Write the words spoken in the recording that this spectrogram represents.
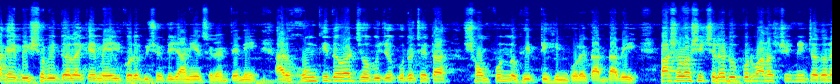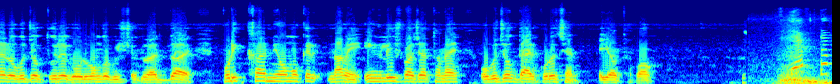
আগে বিশ্ববিদ্যালয়কে মেইল করে বিষয়টি জানিয়েছিলেন তিনি, আর হুমকি দেওয়ার যে অভিযোগ উঠেছে তা সম্পূর্ণ ভিত্তিহীন বলে তার দাবি। পাশাপাশি ছেলের উপর মানসিক নির্যাতনের অভিযোগ তুলে গৌরবঙ্গ বিশ্ববিদ্যালয় পরীক্ষার নিয়ামকের নামে ইংলিশ বাজার থানায় অভিযোগ দায়ের করেছেন এই অধ্যাপক। ল্যাপটপ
